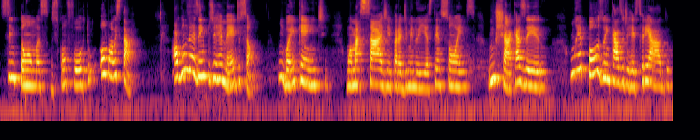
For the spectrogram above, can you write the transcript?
sintomas, desconforto ou mal-estar. Alguns exemplos de remédios são um banho quente, uma massagem para diminuir as tensões, um chá caseiro, um repouso em caso de resfriado,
